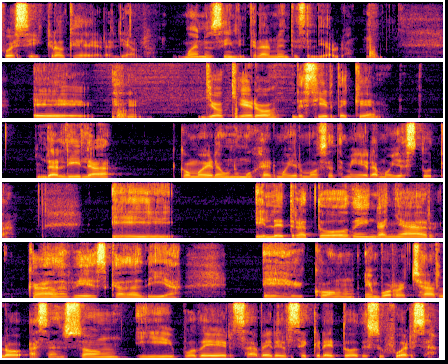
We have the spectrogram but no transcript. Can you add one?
Pues sí, creo que era el diablo. Bueno, sí, literalmente es el diablo. Eh, yo quiero decirte que Dalila, como era una mujer muy hermosa, también era muy astuta. Y, y le trató de engañar cada vez, cada día, eh, con emborracharlo a Sansón y poder saber el secreto de su fuerza.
